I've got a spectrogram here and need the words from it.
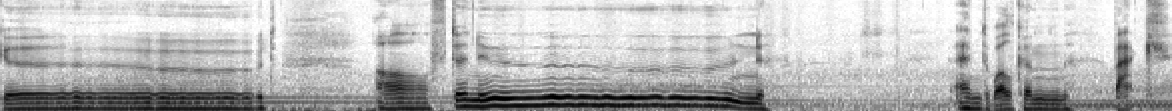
Good afternoon, and welcome back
